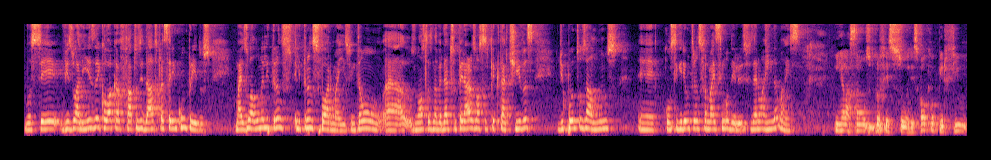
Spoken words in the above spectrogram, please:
você visualiza e coloca fatos e dados para serem cumpridos. Mas o aluno ele, trans, ele transforma isso. Então, os nossos, na verdade, superaram as nossas expectativas de quantos alunos é, conseguiriam transformar esse modelo. Eles fizeram ainda mais. Em relação aos professores, qual que é o perfil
